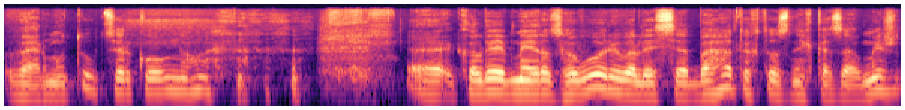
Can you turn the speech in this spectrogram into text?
вермуту церковного. Е, Коли ми розговорювалися, багато хто з них казав, ми ж,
